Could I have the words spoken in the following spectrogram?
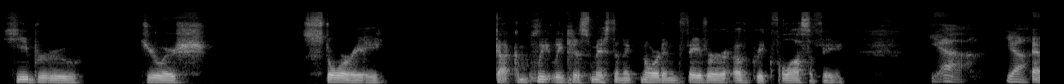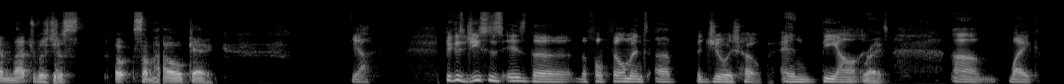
Hebrew Jewish story got completely dismissed and ignored in favor of Greek philosophy. yeah yeah And that was just oh, somehow okay. Yeah. Because Jesus is the the fulfillment of the Jewish hope and beyond. Right. Um like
